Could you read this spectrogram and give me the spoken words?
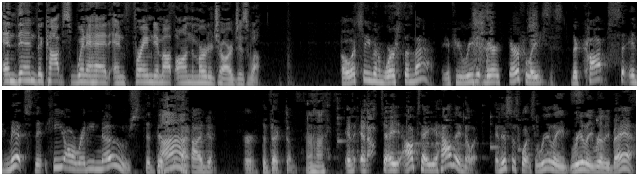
And then the cops went ahead and framed him up on the murder charge as well. Oh, it's even worse than that. If you read it very carefully, the cop admits that he already knows that this ah. guy didn't the victim. Uh-huh. And, and I'll tell you, I'll tell you how they know it. And this is what's really, really, really bad.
